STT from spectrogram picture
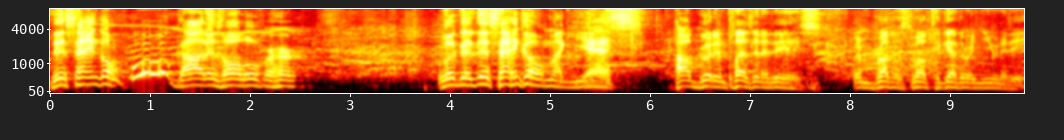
This angle, whoo, God is all over her. Look at this angle, I'm like, yes, how good and pleasant it is when brothers dwell together in unity.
